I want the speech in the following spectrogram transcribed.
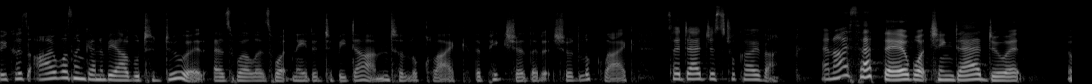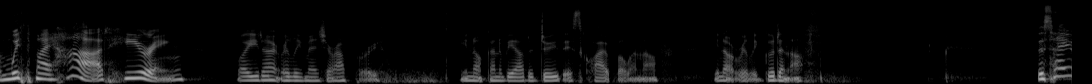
because I wasn't going to be able to do it as well as what needed to be done to look like the picture that it should look like. So Dad just took over. And I sat there watching Dad do it, and with my heart hearing, well, you don't really measure up, Ruth. You're not going to be able to do this quite well enough. You're not really good enough. The same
